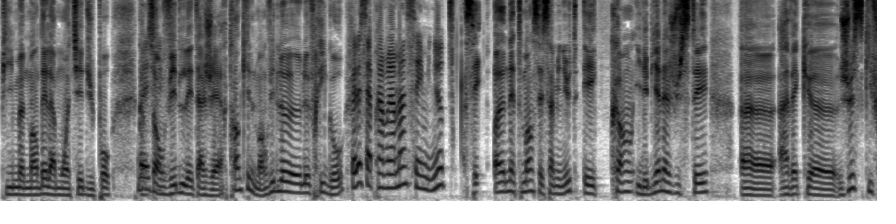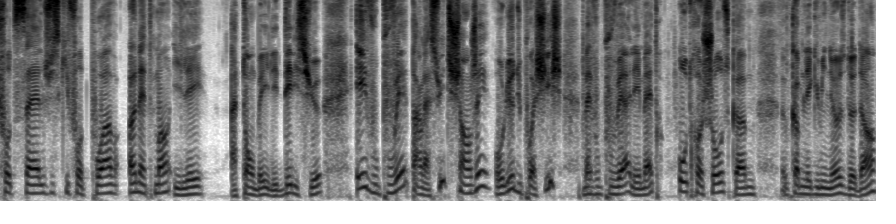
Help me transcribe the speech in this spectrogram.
puis il me demandait la moitié du pot. Comme Ben, ça, on vide l'étagère, tranquillement, on vide le, le frigo. Ben là, ça prend vraiment cinq minutes. C'est honnêtement, c'est cinq minutes. Et quand il est bien ajusté, euh, avec euh, juste ce qu'il faut de sel, juste ce qu'il faut de poivre, honnêtement, il est à tomber, il est délicieux. Et vous pouvez par la suite changer. Au lieu du pois chiche, ben vous pouvez aller mettre autre chose comme comme légumineuse dedans.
